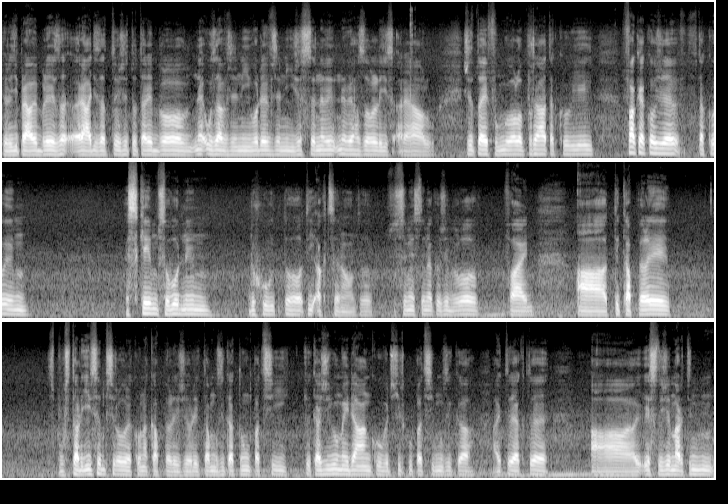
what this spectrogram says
ty lidi právě byli za, rádi za to, že to tady bylo neuzavřený, otevřený, že se nevy, nevyhazovali lidi z areálu, že to tady fungovalo pořád takový, fakt jako, že v takovým hezkým, svobodným duchu toho, té akce, no. To, to si myslím, jako, že bylo fajn. A ty kapely, spousta lidí jsem přidal jako na kapely, že jo, ta muzika tomu patří, ke každému mejdánku, večírku patří muzika, ať to jak to je. A jestliže Martin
